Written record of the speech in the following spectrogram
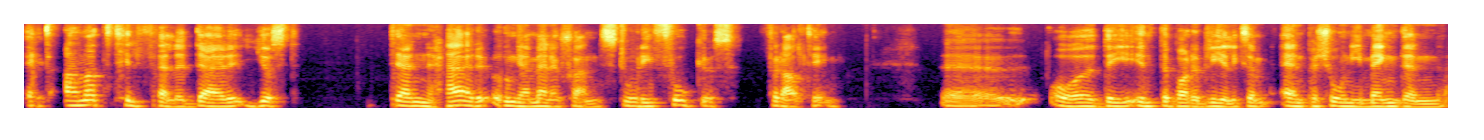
ett annat tillfälle där just den här unga människan står i fokus för allting. Uh, och det inte bara blir liksom en person i mängden,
